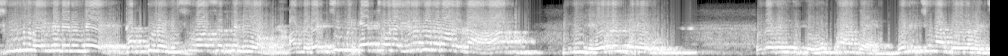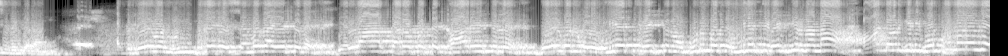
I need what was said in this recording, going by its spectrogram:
சிறு வயதில் இருந்து கத்துடைய விசுவாசத்திலையும் அந்த ரட்சிப்பு கேட்டவனா இருந்ததுனாலதான் இன்னைக்கு எவ்வளவு பெரிய உலகத்துக்கு உப்பாக வெளிச்சமா தேவன் வச்சிருக்கிறார். அப்ப தேவன் உன் பிள்ளைய சமுதாயத்துல எல்லா தரப்பட்ட காரியத்துல தேவன் உங்களை உயர்த்தி வைக்கணும் குடும்பத்தை உயர்த்தி வைக்கணும்னா ஆண்டவருக்கு இன்னைக்கு ஒப்புக்கொள்ளுங்க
